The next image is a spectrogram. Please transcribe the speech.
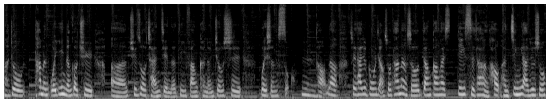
那就他们唯一能够去呃去做产检的地方，可能就是卫生所。嗯，好，那所以他就跟我讲说，他那个时候刚刚开始第一次，他很好很惊讶，就是说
